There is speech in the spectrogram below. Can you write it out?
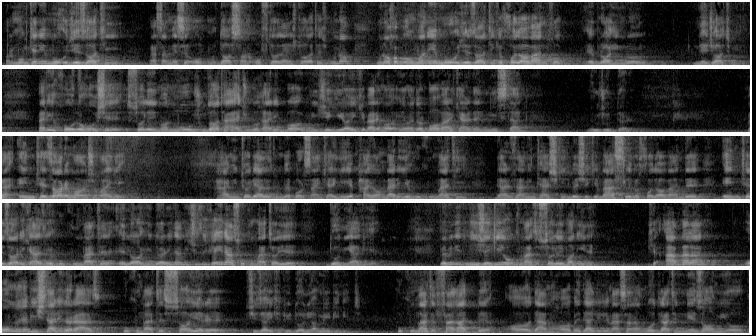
حالا ممکنه یه معجزاتی مثلا مثل داستان افتادنش تو آتش اونا اونا خب به عنوان یه معجزاتی که خداوند خب ابراهیم رو نجات میده. ولی حول و حوش سلیمان موجودات عجب و غریب با ویژگی هایی که برای ما یه مدار باور کردنی نیستن وجود داره. و انتظار ما شما اگه همینطوری ازتون بپرسن که اگه یه پیامبر یه حکومتی در زمین تشکیل بشه که وصل به خداونده انتظاری که از یه حکومت الهی دارید هم چیزی غیر از حکومت های دنیویه. ببینید ویژگی حکومت سلیمان اینه که اولا عمق بیشتری داره از حکومت سایر چیزهایی که توی دنیا می‌بینید. حکومت فقط به آدم ها به دلیل مثلا قدرت نظامی و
